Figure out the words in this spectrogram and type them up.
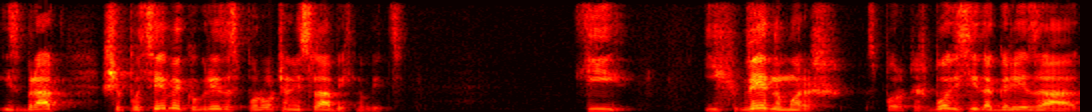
izbrati, še posebej, ko gre za sporočanje slabih novic, ki jih vedno moraš sporočati. Bodi si, da gre za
